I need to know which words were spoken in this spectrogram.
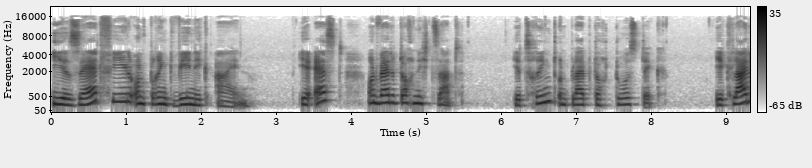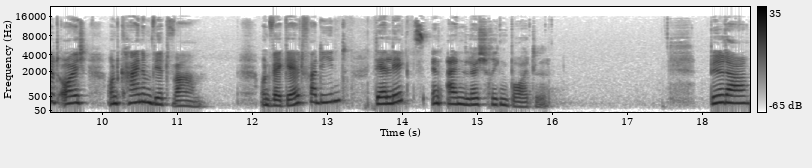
Ihr sät viel und bringt wenig ein. Ihr esst und werdet doch nicht satt. Ihr trinkt und bleibt doch durstig. Ihr kleidet euch und keinem wird warm. Und wer Geld verdient, der legt's in einen löchrigen Beutel. Bilder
